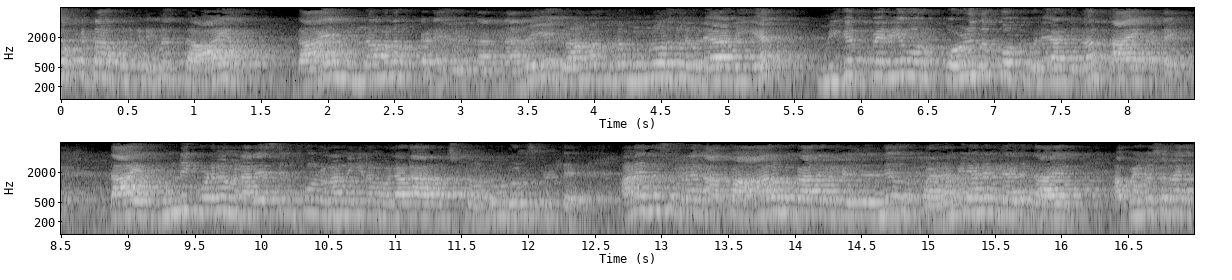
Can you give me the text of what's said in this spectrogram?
சொக்கட்டான் அப்படின்னு கேட்டீங்கன்னா தாயம். தாயம் இல்லாம நம்ம கிடையாது. நிறைய கிராமத்துல முன்னோர்கள் விளையாடிய மிகப்பெரிய ஒரு பொழுதுபோக்கு விளையாட்டு தான் தாயக்கட்டை. தாய முன்னைக்கு கூட நம்ம நிறைய செல்ஃபோன்லாம் நீங்கள் நம்ம விளையாட ஆரம்பிச்சிட்டோம் லூடோன்னு சொல்லிட்டு. ஆனால் என்ன சொல்கிறாங்க அப்போ ஆரம்ப காலகட்டத்திலேருந்தே ஒரு பழமையான விளையாட்டு தாயம். அப்போ என்ன சொல்கிறாங்க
